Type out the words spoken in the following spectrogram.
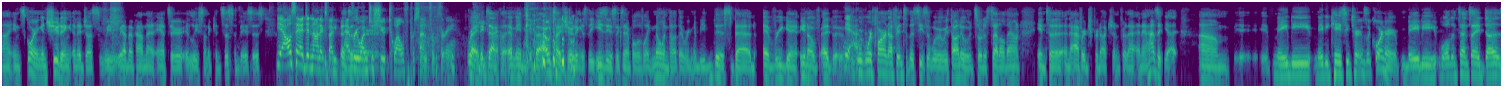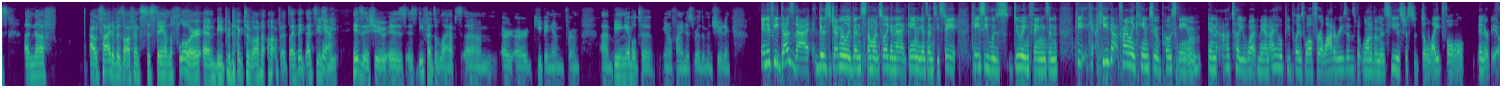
uh, in scoring and shooting, and it just we we haven't found that answer at least on a consistent basis. yeah, I'll say I did not expect everyone to shoot 12% from three. Right, exactly. I mean, the outside shooting is the easiest example of like no one thought they were going to be this bad every game. You know, uh, Yeah. we're, far enough into the season where we thought it would sort of settle down into an average production for that, and it hasn't yet. Um, maybe maybe Casey turns the corner. Maybe Woldetensae does enough outside of his offense to stay on the floor and be productive on offense. I think that seems Yeah. to be his issue is is defensive laps um, are, are keeping him from uh, being able to you know find his rhythm and shooting. And if he does that, there's generally been someone. So, like in that game against NC State, Casey was doing things, and he, he got finally came to a post game. And I'll tell you what, man, I hope he plays well for a lot of reasons, but one of them is he is just a delightful interview.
